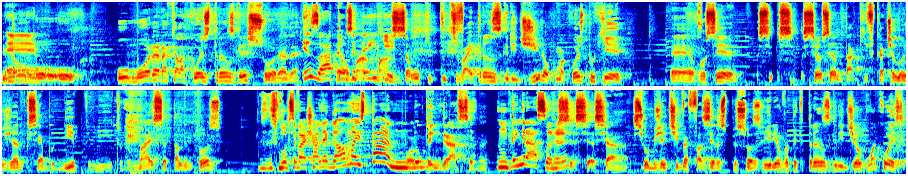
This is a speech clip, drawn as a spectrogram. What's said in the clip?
Então, É, o, o- o humor era aquela coisa transgressora, né? Exato, é então você uma, tem uma que- ação que vai transgredir alguma coisa, porque é, você, se, se- eu sentar aqui e ficar te elogiando que você é bonito e, e tudo mais, você é talentoso, Você vai achar legal, mas tá. pô, não, tem graça, né? não tem graça. aham. Se, se- se a- se o objetivo é fazer as pessoas rirem, eu vou ter que transgredir alguma coisa,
